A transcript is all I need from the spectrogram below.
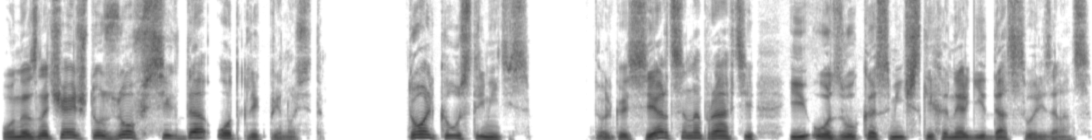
Он означает, что зов всегда отклик приносит. Только устремитесь, только сердце направьте, и отзвук космических энергий даст свой резонанс.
